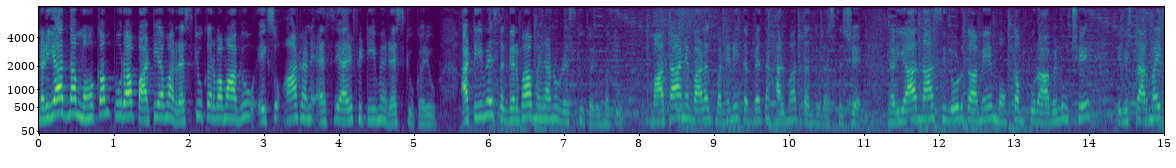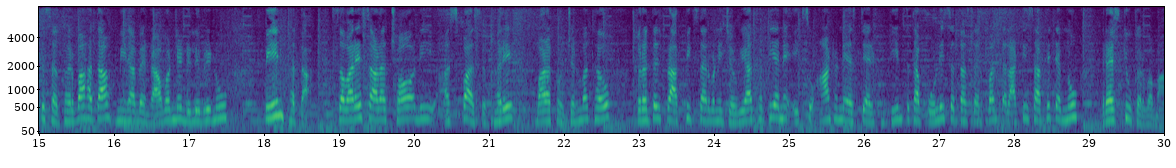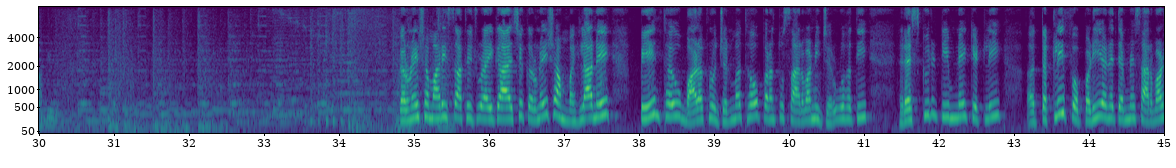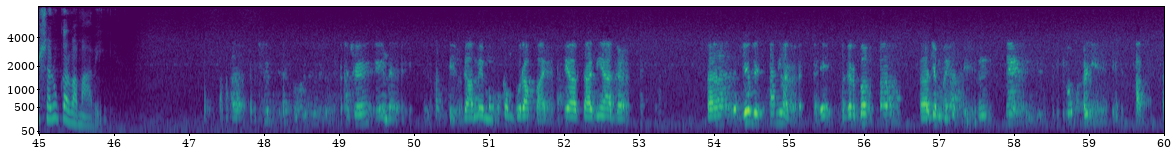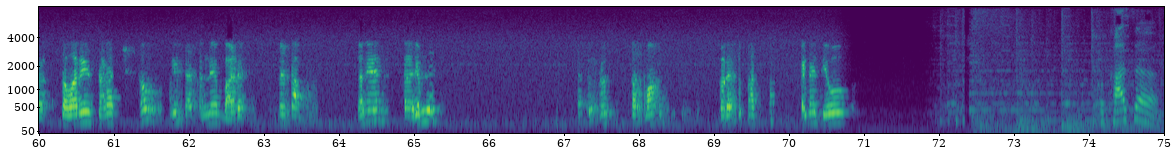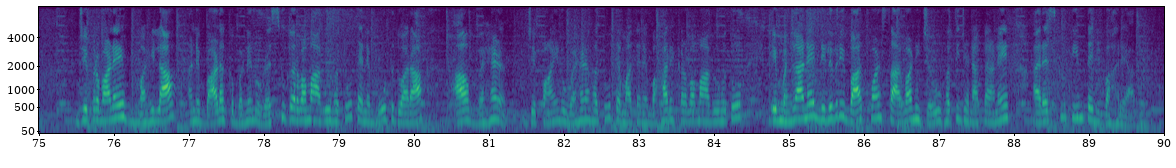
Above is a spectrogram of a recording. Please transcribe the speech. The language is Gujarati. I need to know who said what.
Speaker 1: નડિયાદના મોહકમપુરા પાટિયામાં રેસ્ક્યુ કરવામાં આવ્યું. એકસો આઠ અને એસડીઆરએફની ટીમે રેસ્ક્યુ કર્યું. આ ટીમે સગર્ભા મહિલાનું રેસ્ક્યુ કર્યું હતું. માતા અને બાળક બંનેની તબિયત હાલમાં તંદુરસ્ત છે. નડિયાદના સિલોડ ગામે મોહકમપુરા આવેલું છે. તે વિસ્તારમાં એક સગર્ભા હતા. મીનાબેન રાવળને ડિલિવરીનું પેન થતા સવારે સાડા છની આસપાસ ઘરે બાળકનો જન્મ થયો. તુરંત જ પ્રાથમિક સારવારની જરૂરિયાત હતી અને એકસો આઠ અને એસટીઆરએફની ટીમ તથા પોલીસ તથા સરપંચ તલાટી સાથે તેમનું રેસ્ક્યુ કરવામાં આવ્યું. કરુણેશ અમારી સાથે જોડાઈ ગયા છે. કરુણેશ, આ મહિલાને પેન થયું, બાળકનો જન્મ થયો, પરંતુ સારવારની જરૂર હતી. રેસ્ક્યુની ટીમને કેટલી તકલીફ પડી અને તેમને સારવાર શરૂ કરવામાં આવી?
Speaker 2: છે એ નદી ગામે મોકમપુરા પાટિયાની આગળ અ, જે વિસ્તારની આગળ એક ગર્ભ અ, જે મહિલા ને સવારે સાડા છ વાગે તેમને બાળક અને અ, જેમને તમામ ફરજ હતા. અને તેઓ
Speaker 1: તો ખાસ અ, જે પ્રમાણે મહિલા અને બાળક બંનેનું રેસ્ક્યુ કરવામાં આવ્યું હતું, તેને બોટ દ્વારા આ વહેણ, જે પાણીનું વહેણ હતું, તેમાં તેને બહાર નીકળવામાં આવ્યું હતું. એ મહિલાને ડિલિવરી બાદ પણ સારવારની જરૂર હતી, જેના કારણે આ રેસ્ક્યુ ટીમ તેની બહાર આવી.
